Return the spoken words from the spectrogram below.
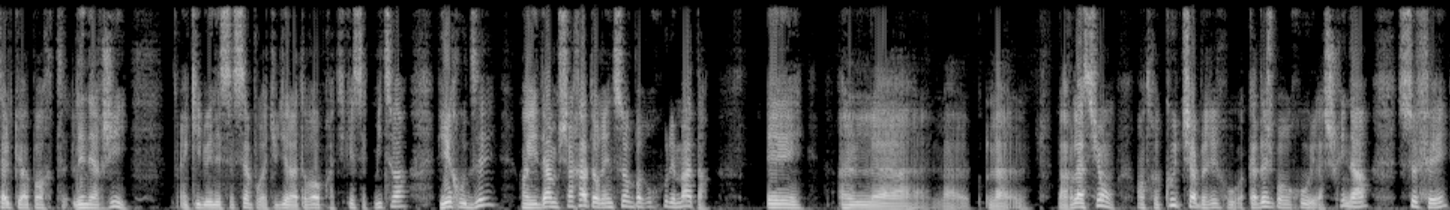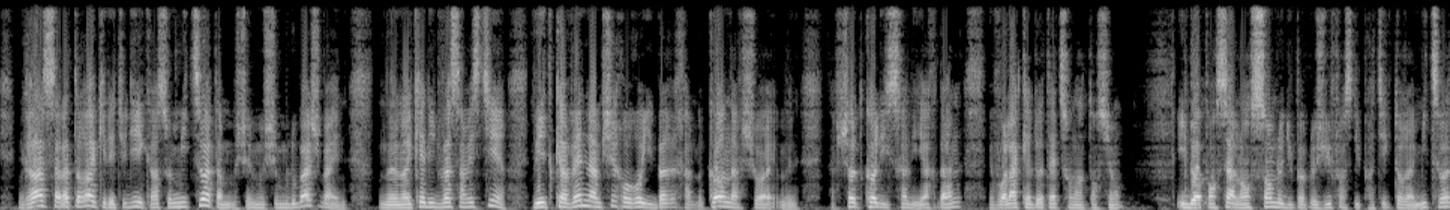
elle qui apporte l'énergie qui lui est nécessaire pour étudier la Torah, pratiquer cette mitzvah. Et la, la, la, la relation entre Kutcha Berichu, Kadesh Baruchu et la Shrina se fait grâce à la Torah qu'il étudie, grâce au mitzvot, dans lequel il va s'investir. Et voilà quelle doit être son intention. Il doit penser à l'ensemble du peuple juif lorsqu'il pratique Torah et Mitzvot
